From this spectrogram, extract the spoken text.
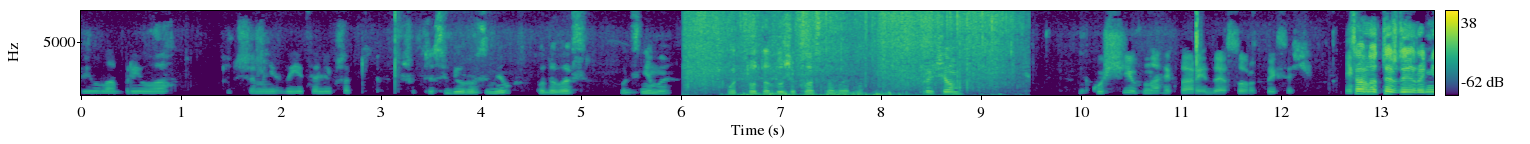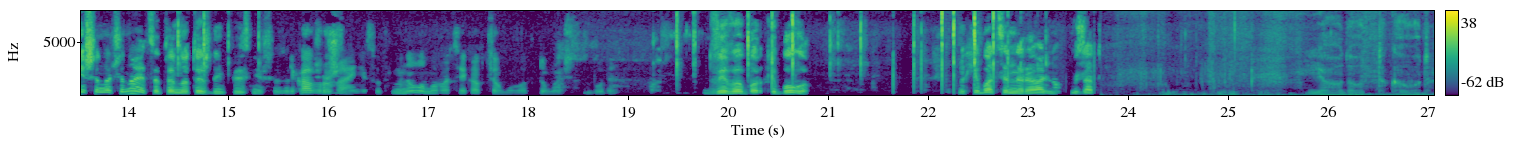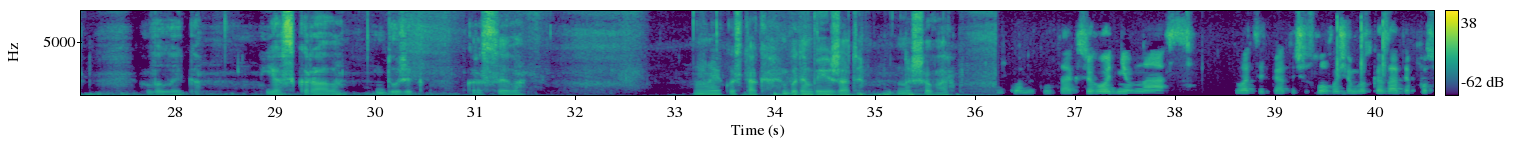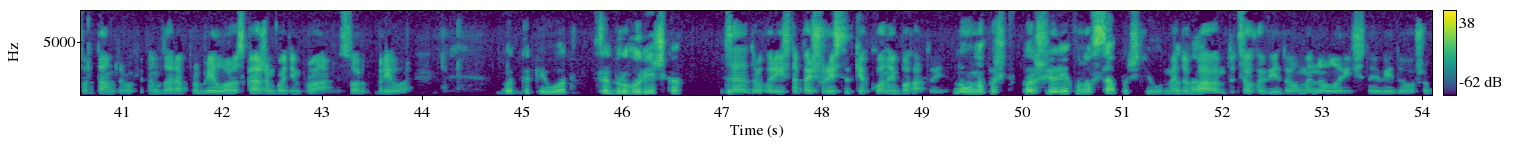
бріла, бріла. Тут ще мені здається ліпше, щоб ти собі розумів, подивись, от зніми. От тут дуже класно видно. Причому Кущів на гектар йде 40 тисяч. це на тиждень раніше починається, це на тиждень пізніше яка врожайність? От в минулому році, яка в цьому от, думаєш буде? Дві виборки було. Ну хіба це нереально взяти? Ягода от така от велика, яскрава, дуже красива. Ну, якось так. Будемо виїжджати на шавар. Конику. Так, сьогодні в нас 25 число. Хочемо розказати по сортам трохи. Там зараз про брілу розкажемо, потім про амі. Сорт бріла. От такий от. Це другорічка. Це другорічна, першорічна таких коней багато є. Ну, почти перший рік вона вся почти. От Ми така. додамо до цього відео минулорічне відео, щоб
